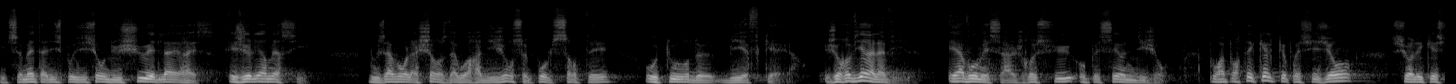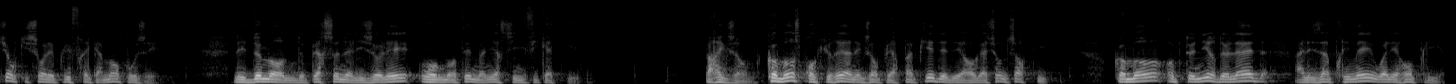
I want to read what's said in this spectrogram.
Ils se mettent à disposition du CHU et de l'ARS, et je les remercie. Nous avons la chance d'avoir à Dijon ce pôle santé autour de BF Care. Je reviens à la ville et à vos messages reçus au PC On Dijon pour apporter quelques précisions sur les questions qui sont les plus fréquemment posées. Les demandes de personnel isolé ont augmenté de manière significative. Par exemple, comment se procurer un exemplaire papier des dérogations de sortie? Comment obtenir de l'aide à les imprimer ou à les remplir?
